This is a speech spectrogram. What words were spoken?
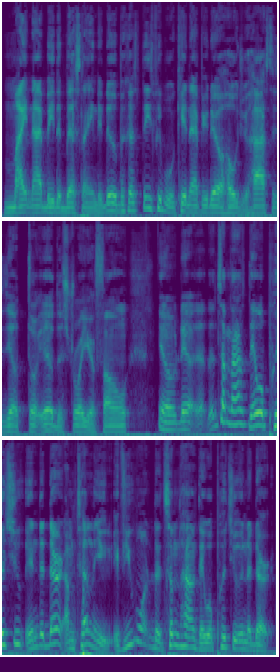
might not be the best thing to do because these people will kidnap you, they'll hold you hostage, they'll throw, they'll destroy your phone. You know, uh, sometimes they will put you in the dirt. I'm telling you, if you want that, sometimes they will put you in the dirt.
